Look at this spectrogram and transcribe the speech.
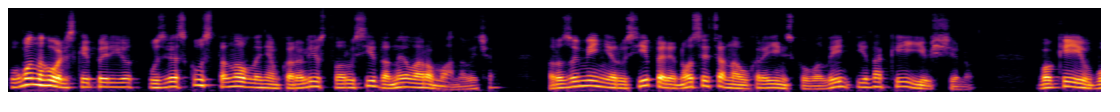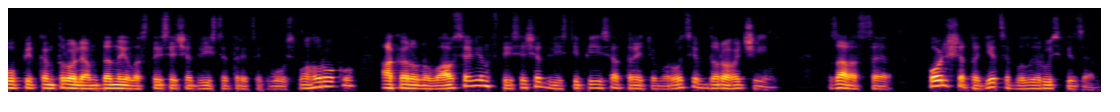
У монгольський період, у зв'язку з становленням королівства Русі Данила Романовича, розуміння Русі переноситься на українську Волинь і на Київщину, бо Київ був під контролем Данила з 1238 року, а коронувався він в 1253 році в Дорогочині. Зараз це Польща, тоді це були руські землі.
